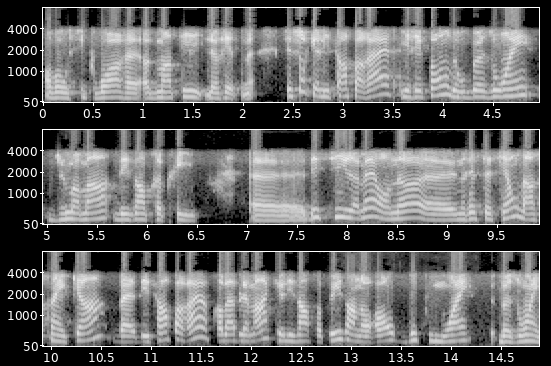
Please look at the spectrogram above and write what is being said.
on va aussi pouvoir euh, augmenter le rythme. C'est sûr que les temporaires, ils répondent aux besoins du moment des entreprises. Euh, si jamais on a euh, une récession dans cinq ans, ben, des temporaires, probablement que les entreprises en auront beaucoup moins besoin.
